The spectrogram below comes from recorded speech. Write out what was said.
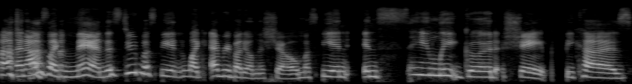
And I was like, man, this dude must be in, like everybody on the show, must be in insanely good shape because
